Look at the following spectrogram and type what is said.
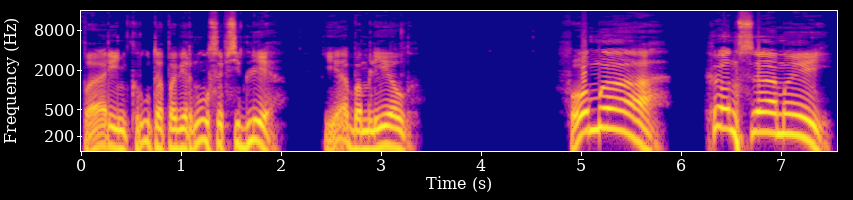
Парень круто повернулся в седле и обомлел. «Фома! Он самый!»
